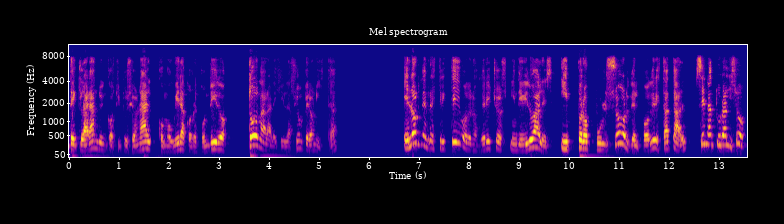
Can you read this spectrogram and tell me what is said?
declarando inconstitucional, como hubiera correspondido, toda la legislación peronista, el orden restrictivo de los derechos individuales y propulsor del poder estatal se naturalizó.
